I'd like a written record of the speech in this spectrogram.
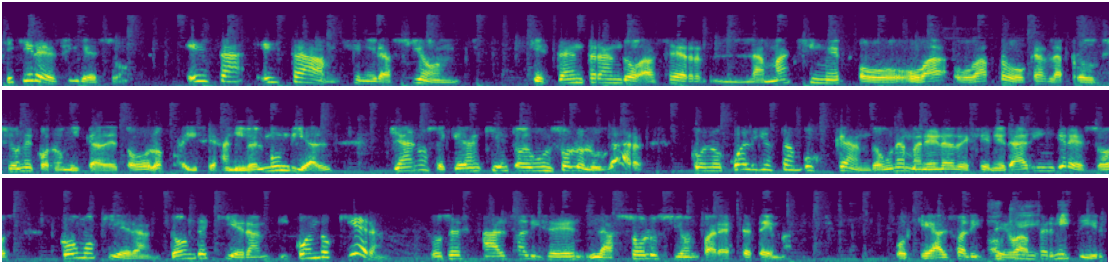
¿Qué quiere decir eso? Esta, esta generación que está entrando a ser la máxima o, o, va, o va a provocar la producción económica de todos los países a nivel mundial, ya no se quedan quietos en un solo lugar, con lo cual ellos están buscando una manera de generar ingresos como quieran, donde quieran y cuando quieran. Entonces, AlphaList es la solución para este tema, porque AlphaList okay. te va a permitir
